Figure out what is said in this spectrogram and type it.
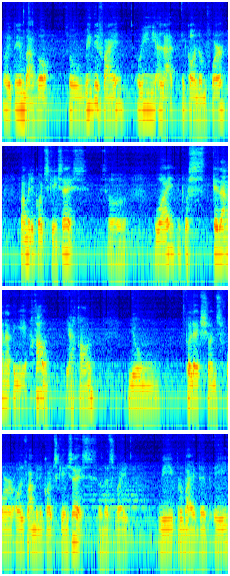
So, ito yung bago. So, we define, we allot a column for family court cases. So, why? Because kailangan nating i-account. I-account yung collections for all family court cases. So, that's why we provided a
